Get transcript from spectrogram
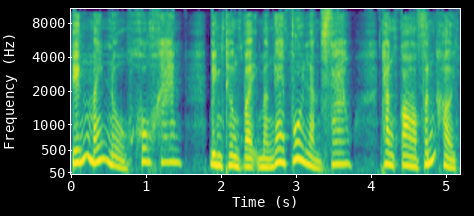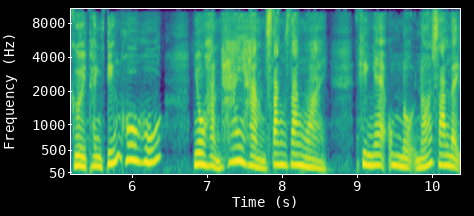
Tiếng máy nổ khô khan, Bình thường vậy mà nghe vui làm sao. Thằng cò phấn khởi cười thành tiếng hô hố, nhô hẳn hai hàm răng ra ngoài khi nghe ông nội nó ra lệnh.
